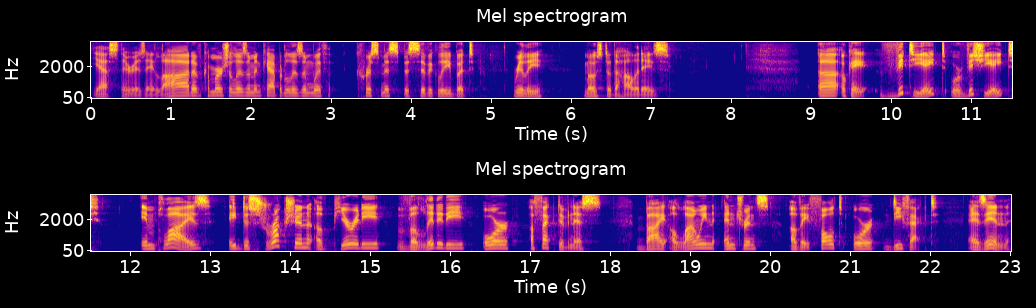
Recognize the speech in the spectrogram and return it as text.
Yes, there is a lot of commercialism and capitalism with Christmas specifically, but really, most of the holidays. Uh, okay, vitiate or vitiate implies a destruction of purity, validity, or effectiveness by allowing entrance of a fault or defect, as in,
